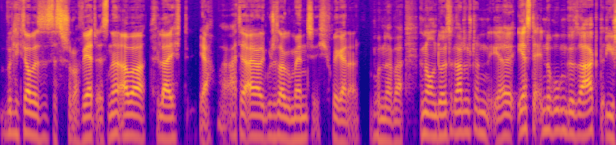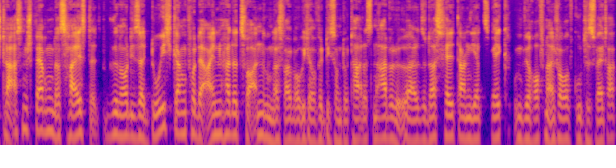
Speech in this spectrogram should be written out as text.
wirklich glaube, dass es das schon auch wert ist. Ne? Aber vielleicht, ja, hat ja einer ein gutes Argument. Ich gucke gerne an. Wunderbar. Genau, und du hast gerade schon äh, erste Änderungen gesagt, die Straßensperrung, das heißt, genau dieser Durchgang von der einen Halle zur anderen, das war, glaube ich, auch wirklich so ein totales Nadelöhr. Also das fällt dann jetzt weg und wir hoffen einfach auf gutes Wetter.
